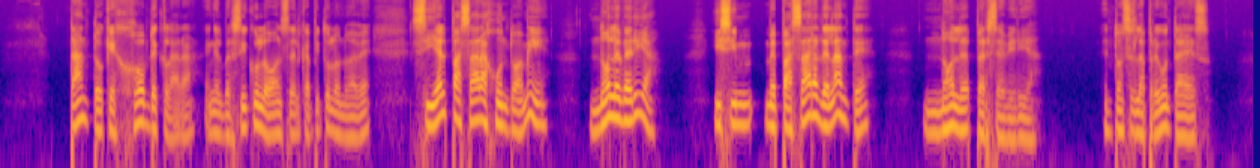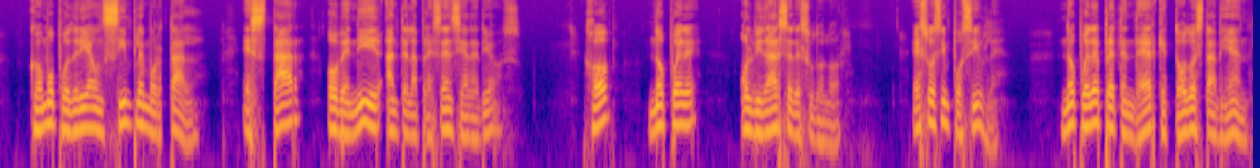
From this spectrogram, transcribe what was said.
Tanto que Job declara en el versículo 11 del capítulo 9, si él pasara junto a mí, no le vería. Y si me pasara delante, no le percibiría. Entonces la pregunta es, ¿Cómo podría un simple mortal estar o venir ante la presencia de Dios? Job no puede olvidarse de su dolor. Eso es imposible. No puede pretender que todo está bien,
